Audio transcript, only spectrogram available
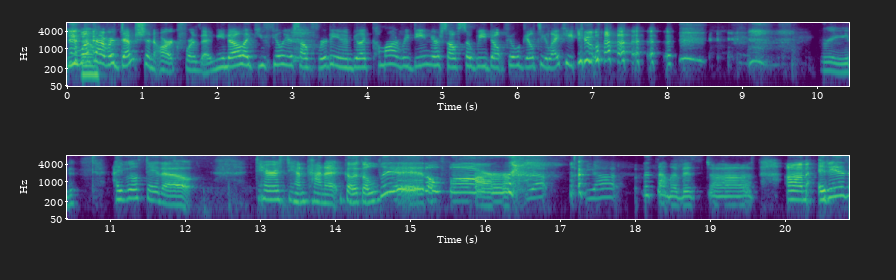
You want Yeah. that redemption arc for them, you know? Like you feel yourself rooting and be like, come on, redeem yourself so we don't feel guilty like he do. Agreed. I will say though, Taristan kind of goes a little far yep. Yeah. With some of his stuff. Um, it is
